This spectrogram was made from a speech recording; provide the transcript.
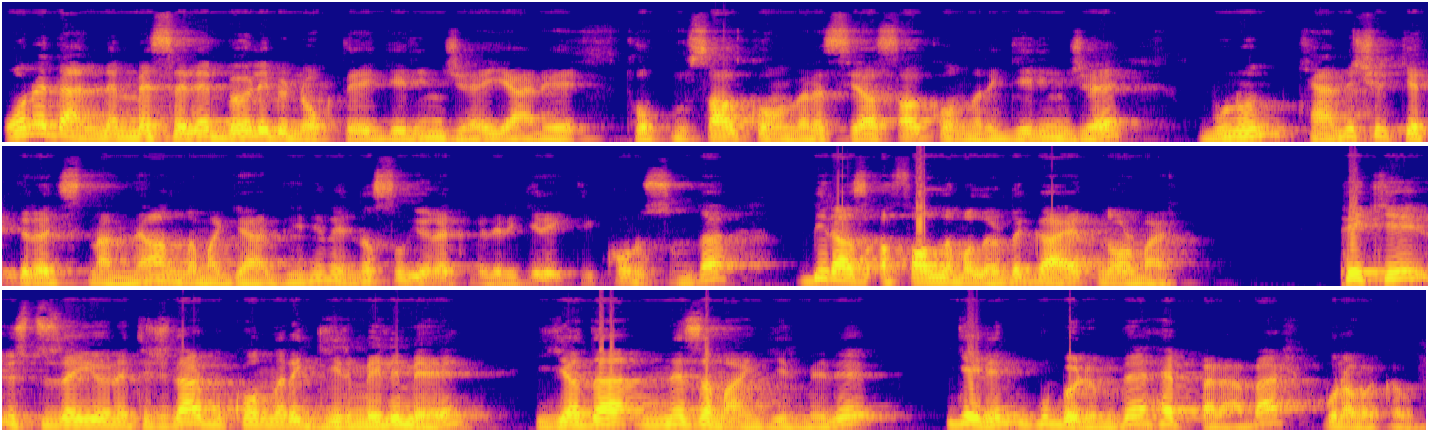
O nedenle mesele böyle bir noktaya gelince yani toplumsal konulara, siyasal konulara gelince bunun kendi şirketleri açısından ne anlama geldiğini ve nasıl yönetmeleri gerektiği konusunda biraz afallamaları da gayet normal. Peki üst düzey yöneticiler bu konulara girmeli mi ya da ne zaman girmeli? Gelin bu bölümde hep beraber buna bakalım.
